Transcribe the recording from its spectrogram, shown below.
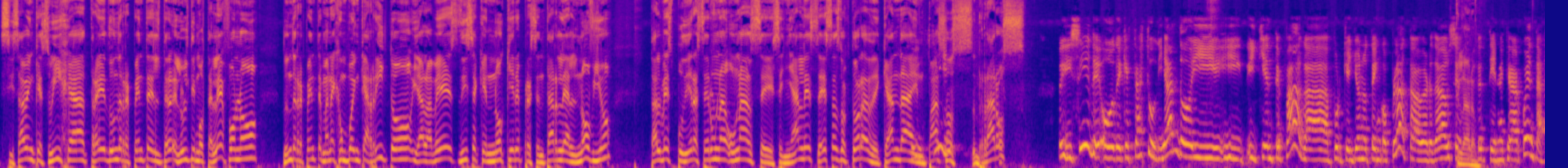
si saben que su hija trae de un de repente el, último teléfono, de un de repente maneja un buen carrito y a la vez dice que no quiere presentarle al novio. Tal vez pudiera ser una, unas eh, señales esas, doctora, de que anda en pasos raros. Y sí, de, o de que está estudiando y, y, quién te paga, porque yo no tengo plata, ¿verdad? O sea, te tienes que dar cuenta.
